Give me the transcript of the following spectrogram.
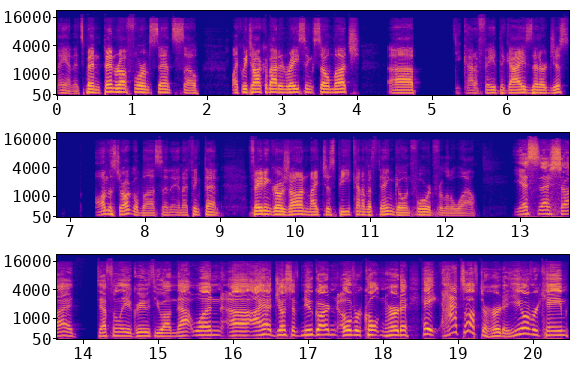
man, it's been been rough for him since. So like we talk about in racing so much, uh, you got to fade the guys that are just on the struggle bus, and and I think that fading Grosjean might just be kind of a thing going forward for a little while. Yes, that's so I definitely agree with you on that one. Uh, I had Joseph Newgarden over Colton Herta. Hey, hats off to Herta. He overcame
